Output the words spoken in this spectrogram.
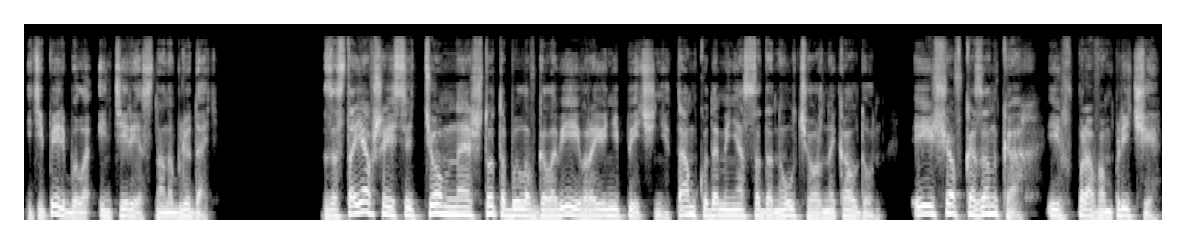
И теперь было интересно наблюдать. Застоявшееся темное что-то было в голове и в районе печени, там, куда меня саданул черный колдун. И еще в казанках, и в правом плече.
